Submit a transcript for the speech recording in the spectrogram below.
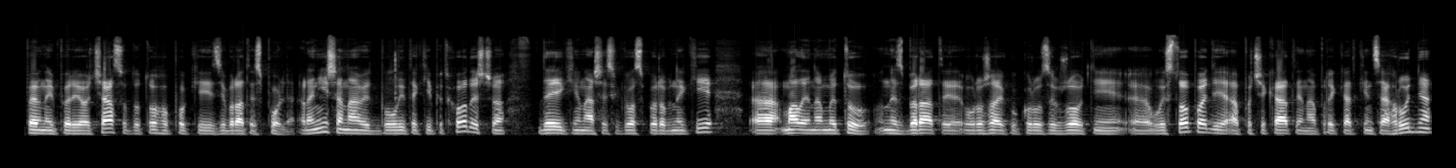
певний період часу до того, поки зібрати з поля. Раніше навіть були такі підходи, що деякі наші сільгоспвиробники е, мали на мету не збирати урожай кукурузи в жовтні, е, в листопаді, а почекати, наприклад, кінця грудня,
